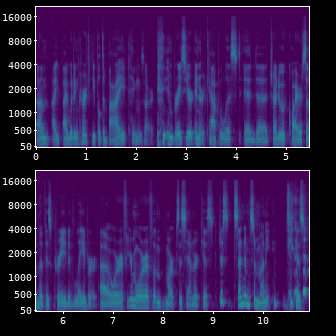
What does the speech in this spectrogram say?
um, I, I would encourage people to buy Ping's art. Embrace your inner capitalist and uh, try to acquire some of his creative labor. Uh, or if you're more of a Marxist anarchist, just send him some money because.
